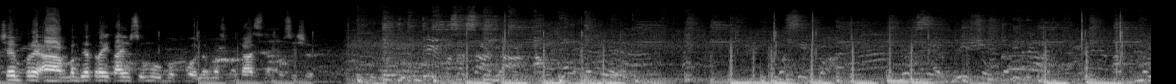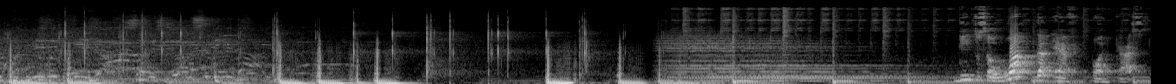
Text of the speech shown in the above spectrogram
syempre, uh, magna-try tayong sumubok po ng mas mataas na posisyon. Dito sa What the F Podcast,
